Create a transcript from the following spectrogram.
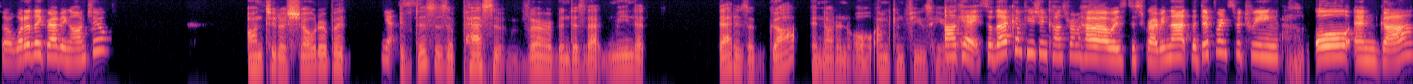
so what are they grabbing onto? Onto the shoulder, but Yes. if this is a passive verb, then does that mean that that is a ga and not an o? I'm confused here. Okay, so that confusion comes from how I was describing that. The difference between o and ga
